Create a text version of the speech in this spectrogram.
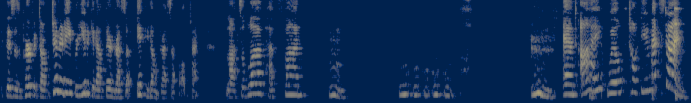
But this is a perfect opportunity for you to get out there and dress up if you don't dress up all the time. Lots of love. Have fun. Mm. Mm, mm. And I will talk to you next time.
